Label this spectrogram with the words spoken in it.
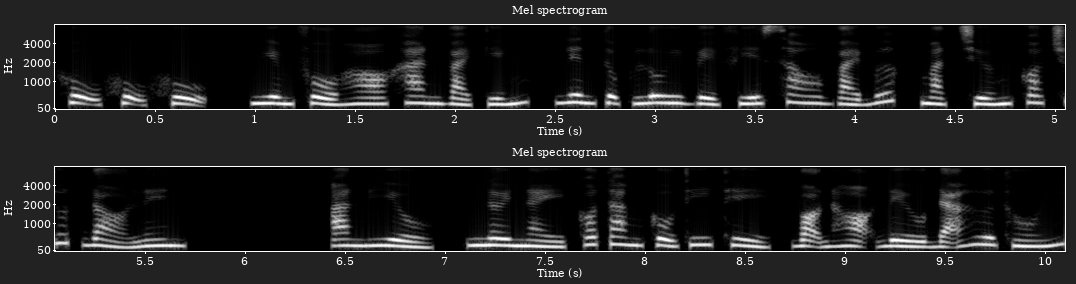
Khụ khụ khụ, Nghiêm phổ ho khan vài tiếng, liên tục lui về phía sau vài bước mặt trướng có chút đỏ lên. An hiểu, nơi này có tam cổ thi thể, bọn họ đều đã hư thối.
